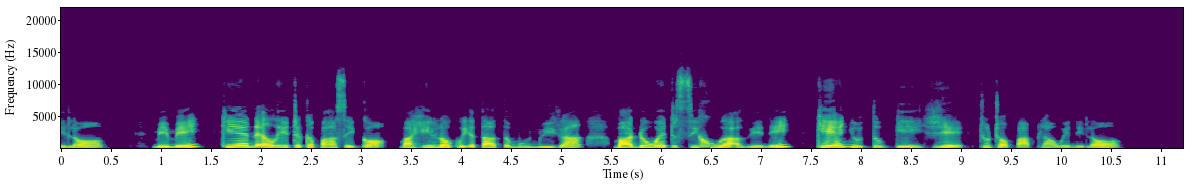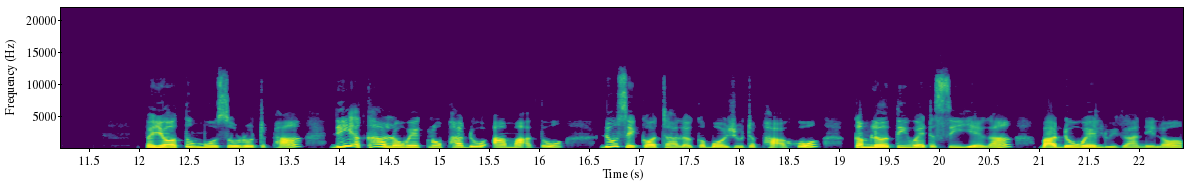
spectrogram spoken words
နေလော မေမေ KNLA တကပါစီကောမဟီလောကွေအတတမှုနွီကဘာဒိုဝဲတစီခူကအငေနေ KNU တုကေရေထုထော်ပါဖလာဝဲနေလောပယောတုမိုဆိုရိုတဖာဒီအခလောဝဲကလိုဖတ်ဒိုအာမအတိုဒုစေကောချာလကဘောယူတဖာဟုကမ္လတိဝဲတစီယေကဘာဒိုဝဲလူကနေလော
